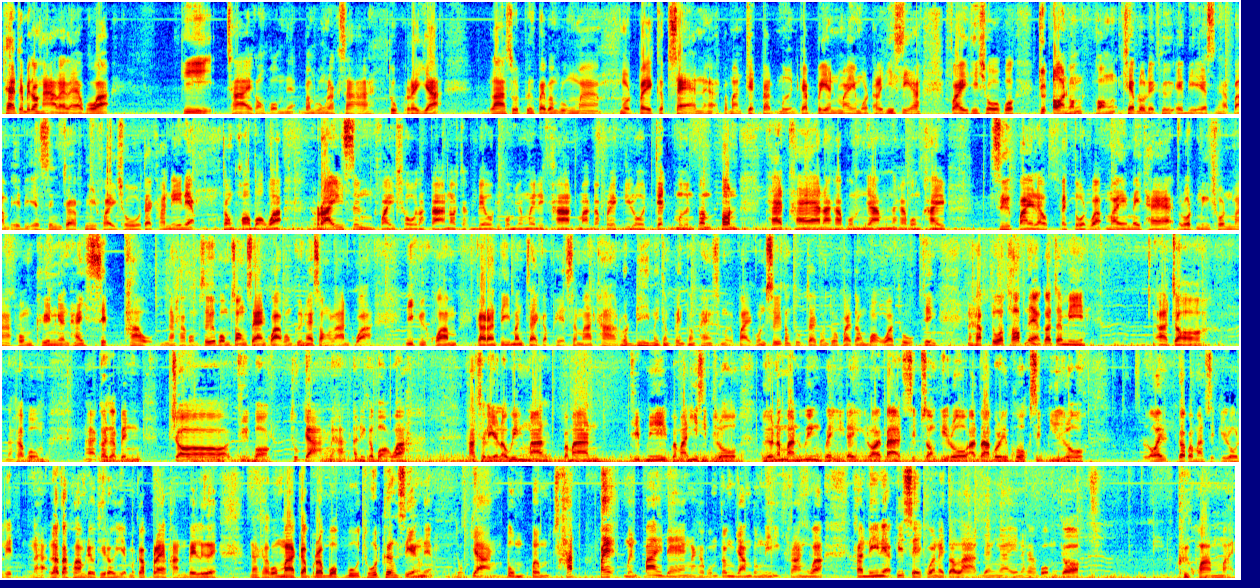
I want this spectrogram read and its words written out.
แทบจะไม่ต้องหาอะไรแล้ว เพราะว่าพี่ชายของผมเนี่ยบำรุงรักษาทุกระยะ ล่าสุดเพิ่งไปบำรุงมาหมดไปเกือบแสนนะฮะประมาณ 7 8หมื่นแกเปลี่ยนใหม่หมดอะไรที่เสียไฟที่โชว์พวกจุดอ่อนของของเชฟโรเลตคือ ABS นะฮะปั๊ม ABS ซึ่งจะมีไฟโชว์ แต่คันนี้เนี่ยต้องขอบอกว่าไร้ซึ่งไฟโชว์ต่างๆ นอกจากเบลที่ผมยังไม่ได้คาดมากับเลขกิโล 70,000 ต้นๆ แท้ๆนะครับผมย้ำนะครับผมใครซื้อไปแล้วไปตรวจว่าไม่ไม่แท้รถมีชนมา ผมคืนเงินให้ 10 เท่านะครับผมซื้อผม 2 0 0แสนกว่า ผมคืนให้ 2 ล้านกว่า นี่คือความการันตีมั่นใจกับเพจสมาร์ทคาร์รถดีไม่จำเป็นต้องแพงเสมอไป คนซื้อต้องถูกใจคนทั่วไปต้องบอกว่าถูกจริงนะครับตัวท็อปเนี่ยก็จะมีอจอนะครับผมนะฮะก็จะเป็นจอที่บอกทุกอย่างนะฮะอันนี้ก็บอกว่าค่าเฉลี่ยเราวิ่งมาประมาณทริปนี้ประมาณ 20 กิโล เหลือน้ำมันวิ่งไปอีกได้อีก 182 กิโล อัตราบริโภค 10 กิโล ร้อยก็ประมาณ 10 กิโลลิตรนะฮะแล้วแต่ความเร็วที่เราเหยียบมันก็แปรผันไปเรื่อยนะครับผมมากับระบบบลูทูธเครื่องเสียงเนี่ยทุกอย่างปุ่มเปิ่มชัดเป๊ะเหมือนป้ายแดงนะครับผมต้องย้ำตรงนี้อีกครั้งว่าคันนี้เนี่ยพิเศษกว่าในตลาดยังไงนะครับผมก็คือความใหม่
